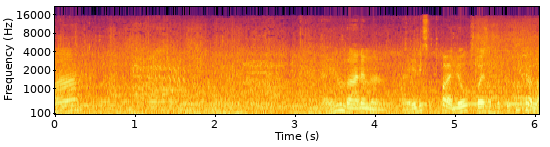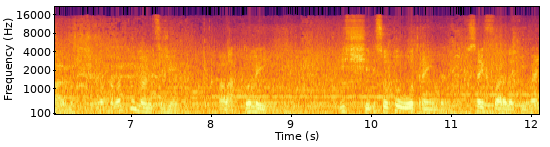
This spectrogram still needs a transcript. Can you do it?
Ah. Aí não dá, né, mano? Aí ele espalhou coisa pra tudo quanto é lado. Vou acabar tomando desse jeito. Olha lá, tomei. Ixi, ele soltou outro ainda. Sair fora daqui, vai.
